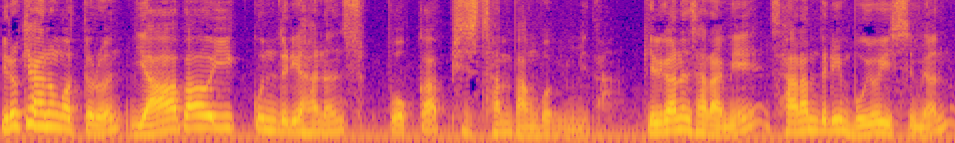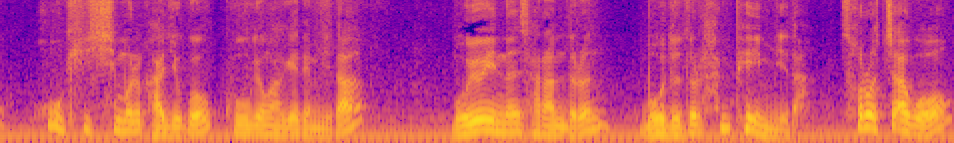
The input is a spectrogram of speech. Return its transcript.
이렇게 하는 것들은 야바의꾼들이 하는 수법과 비슷한 방법입니다. 길 가는 사람이 사람들이 모여 있으면 호기심을 가지고 구경하게 됩니다. 모여 있는 사람들은 모두들 한패입니다. 서로 짜고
